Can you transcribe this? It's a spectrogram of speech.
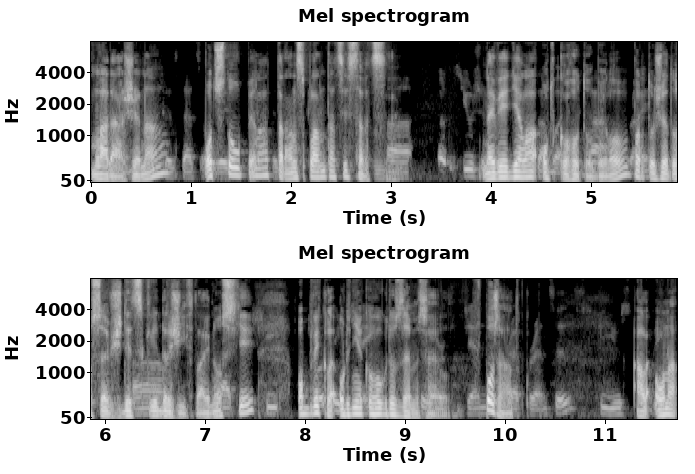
Mladá žena podstoupila transplantaci srdce. Nevěděla, od koho to bylo, protože to se vždycky drží v tajnosti, obvykle od někoho, kdo zemřel. V pořádku. Ale ona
